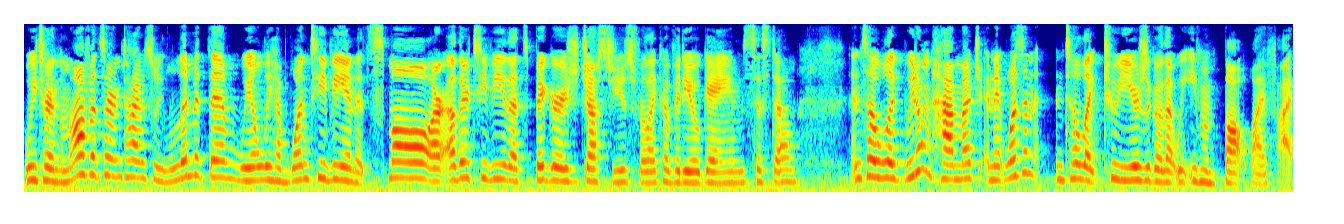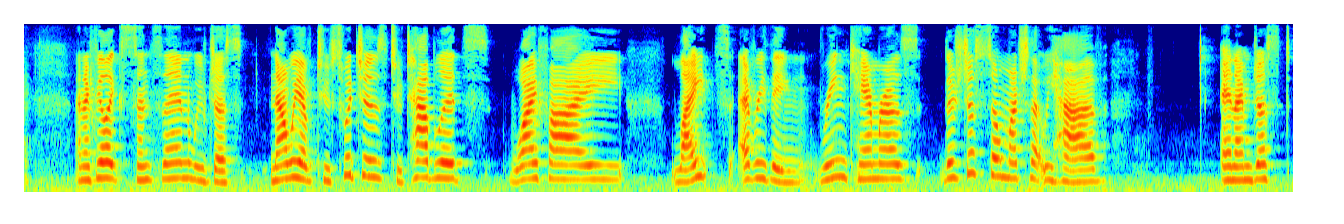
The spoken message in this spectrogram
we turn them off at certain times, we limit them. We only have one TV and it's small. Our other TV that's bigger is just used for like a video game system. And so like we don't have much and it wasn't until like 2 years ago that we even bought Wi-Fi. And I feel like since then we've just now we have two switches, two tablets, Wi-Fi, lights, everything, ring cameras. There's just so much that we have. And I'm just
